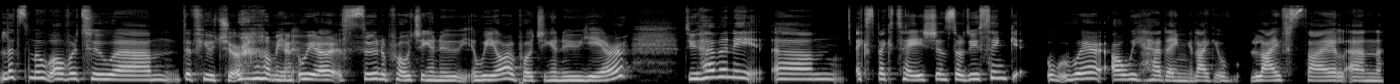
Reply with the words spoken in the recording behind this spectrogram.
let's move over to um, the future. I mean, we are soon approaching a new. We are approaching a new year. Do you have any um, expectations, or do you think where are we heading, like lifestyle and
